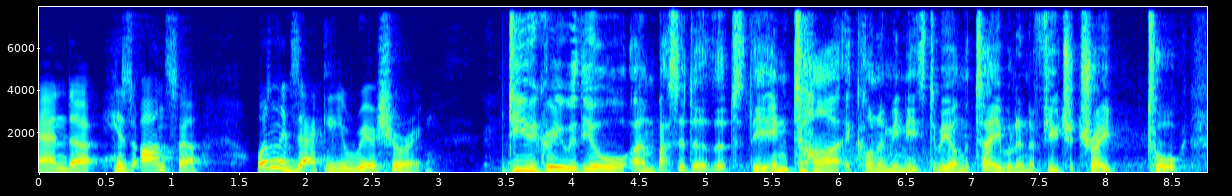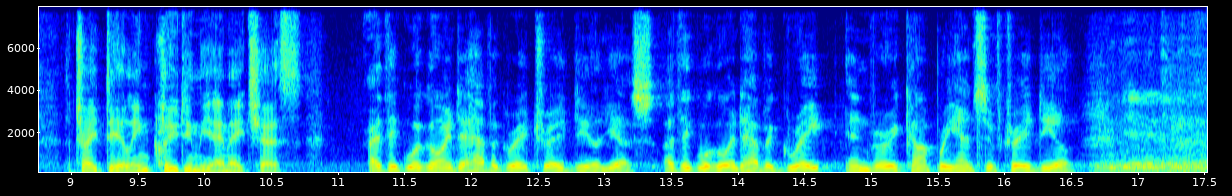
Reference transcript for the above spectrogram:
and uh, his answer wasn't exactly reassuring. Do you agree with your ambassador that the entire economy needs to be on the table in a future trade talk, a trade deal, including the NHS? I think we're going to have a great trade deal, yes. I think we're going to have a great and very comprehensive trade deal. With the NHS?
